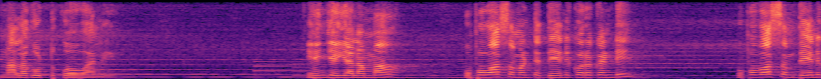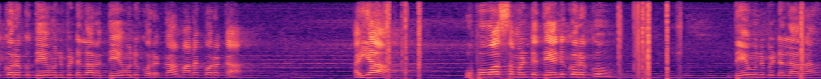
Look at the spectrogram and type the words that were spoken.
నలగొట్టుకోవాలి. ఏం చెయ్యాలమ్మా? ఉపవాసం అంటే దేని కొరకండి? ఉపవాసం దేని కొరకు? దేవుని బిడ్డలారు దేవుని కొరక? మన కొరక? అయ్యా ఉపవాసం అంటే దేని కొరకు? దేవుని బిడ్డలారా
